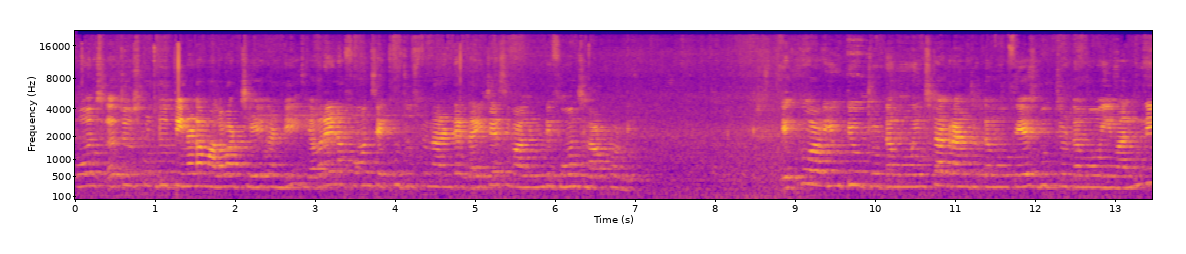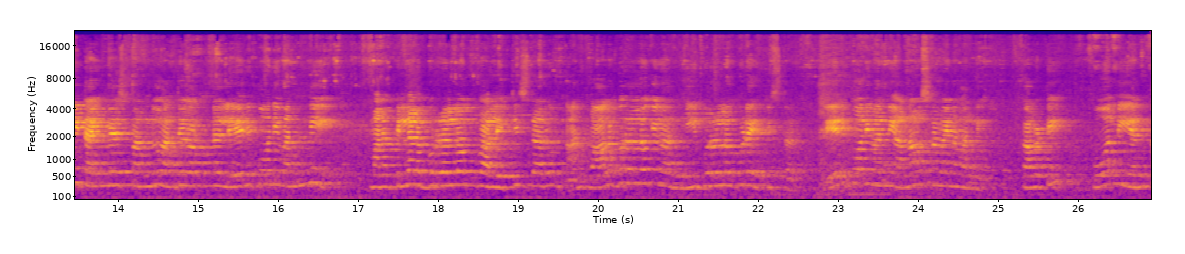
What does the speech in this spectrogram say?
ఫోన్స్ చూసుకుంటూ తినడం అలవాటు చేయకండి ఎవరైనా ఫోన్స్ ఎక్కువ చూస్తున్నారంటే దయచేసి వాళ్ళ నుండి ఫోన్స్ లాక్కోండి. ఎక్కువ యూట్యూబ్ చూడటము ఇన్స్టాగ్రామ్ చూడటము ఫేస్బుక్ చూడటము ఇవన్నీ టైం వేస్ట్ పనులు. అంతేకాకుండా లేనిపోనివన్నీ మన పిల్లల బుర్రల్లోకి వాళ్ళు ఎక్కిస్తారు. వాళ్ళ బుర్రల్లోకి కాదు నీ బుర్రలోకి కూడా ఎక్కిస్తారు. లేనిపోనివన్నీ అనవసరమైనవన్నీ. కాబట్టి ఫోన్ని ఎంత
